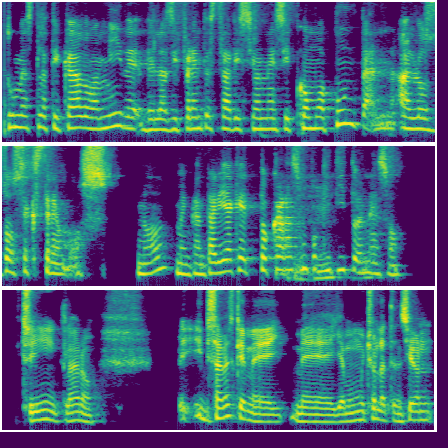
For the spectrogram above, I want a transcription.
Tú me has platicado a mí de, las diferentes tradiciones y cómo apuntan a los dos extremos, ¿no? Me encantaría que tocaras un poquitito en eso. Sí, claro. Y sabes que me, me llamó mucho la atención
